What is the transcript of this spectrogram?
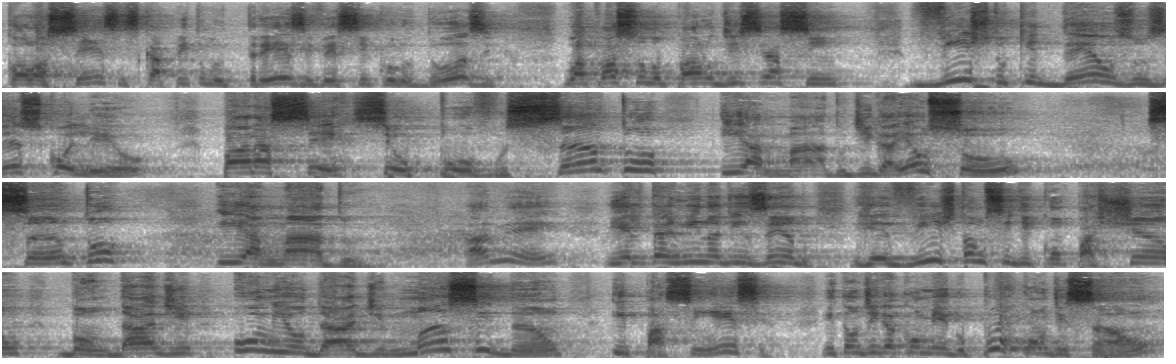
Colossenses capítulo 13, versículo 12, o apóstolo Paulo disse assim: Visto que Deus os escolheu para ser seu povo santo e amado, diga eu sou santo e amado. Amém. E ele termina dizendo: revistam-se de compaixão, bondade, humildade, mansidão e paciência. Então diga comigo, por condição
